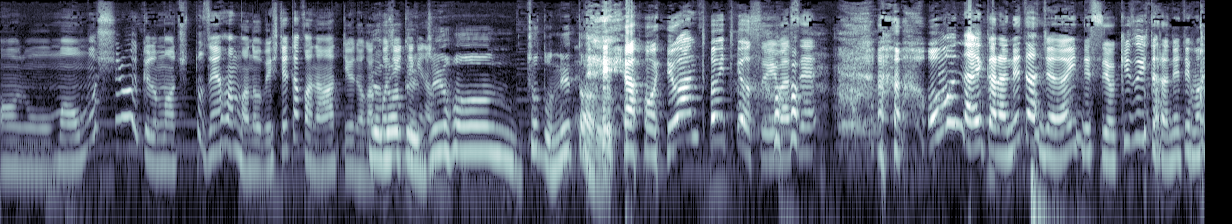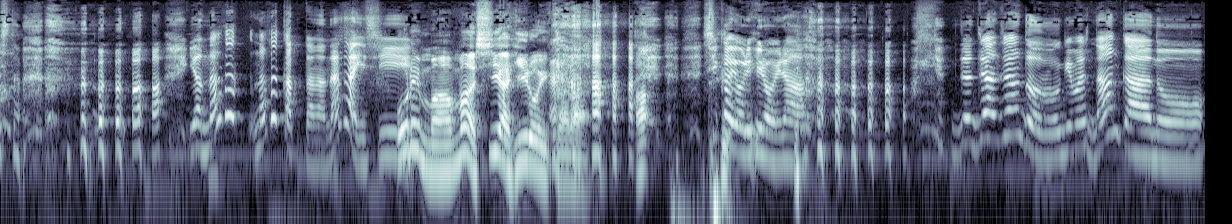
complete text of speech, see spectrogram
あのまあ面白いけどまあちょっと前半間延びしてたかなっていうのがいやだって個人的な前半ちょっと寝たろ。いやもう言わんといてよすいません。おもんないから寝たんじゃないんですよ。気づいたら寝てました。いや長長かったな。長いし。俺まあまあ視野広いから。あ。鹿より広いなじゃじゃんじゃんと向きました。なんかあの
